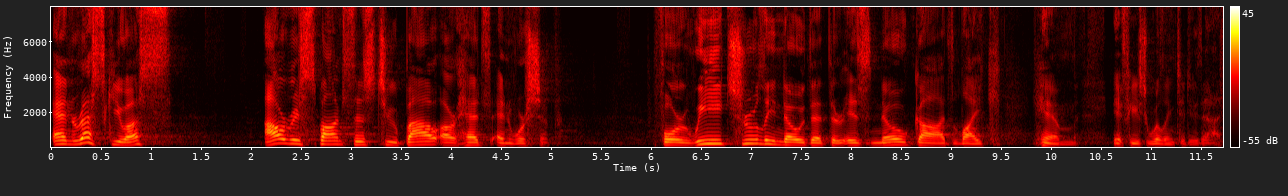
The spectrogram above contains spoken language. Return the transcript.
and rescue us. Our response is to bow our heads and worship. For we truly know that there is no God like Him if He's willing to do that.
